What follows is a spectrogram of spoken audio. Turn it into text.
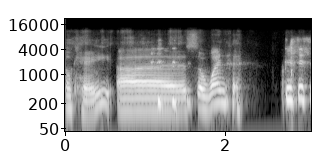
okay. Uh, so when This is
